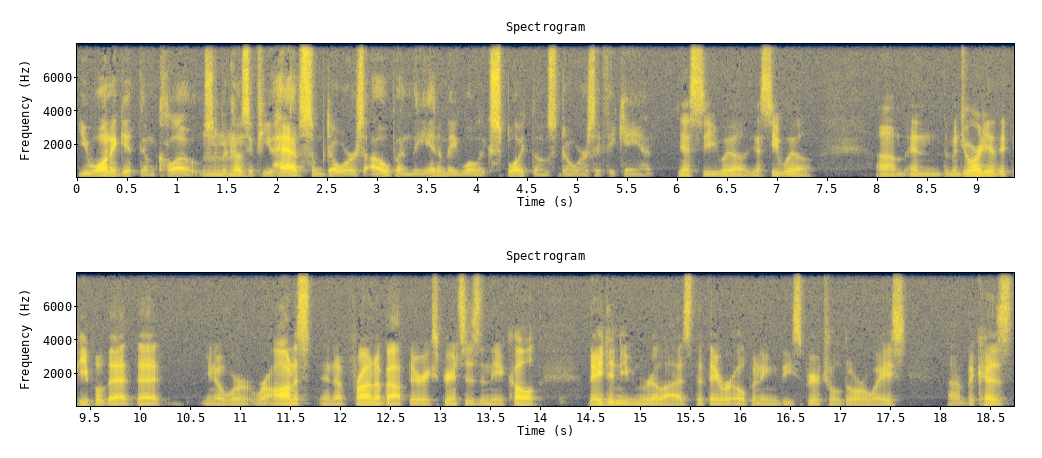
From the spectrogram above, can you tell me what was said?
you want to get them closed mm-hmm. because if you have some doors open the enemy will exploit those doors if he can. Yes he will. Yes he will. Um, and the majority of the people that that you know were, were honest and upfront about their experiences in the occult they didn't even realize that they were opening the spiritual doorways uh, because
